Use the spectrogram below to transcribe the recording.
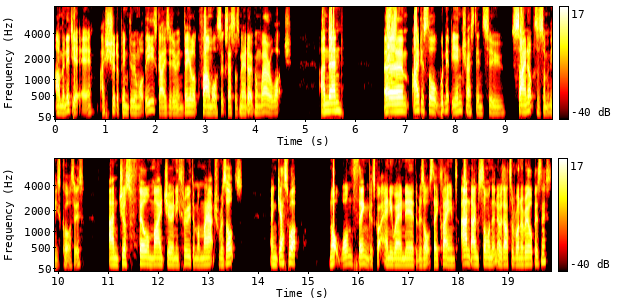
I'm an idiot here. I should have been doing what these guys are doing. They look far more successful than me. I don't even wear a watch. And then um, I just thought, wouldn't it be interesting to sign up to some of these courses and just film my journey through them and my actual results? And guess what? Not one thing has got anywhere near the results they claimed. And I'm someone that knows how to run a real business.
